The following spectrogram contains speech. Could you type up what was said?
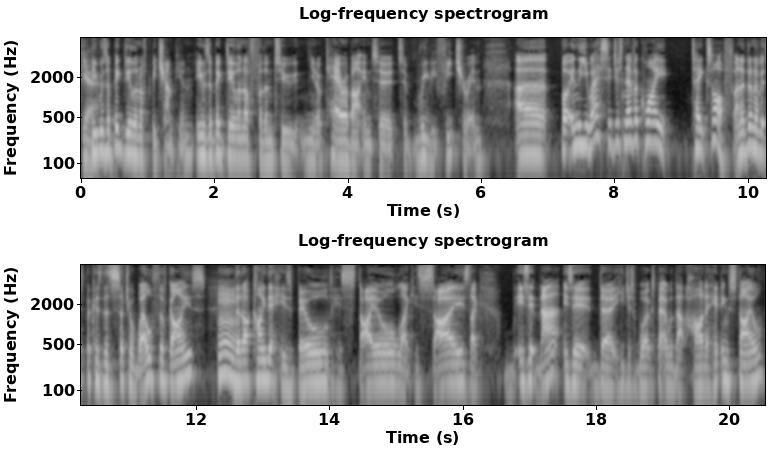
Yeah. he was a big deal enough to be champion. He was a big deal enough for them to you know care about him to to really feature him. Uh, but in the US, it just never quite takes off. And I don't know if it's because there's such a wealth of guys hmm. that are kind of his build, his style, like his size. Like, is it that? Is it that he just works better with that harder hitting style?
